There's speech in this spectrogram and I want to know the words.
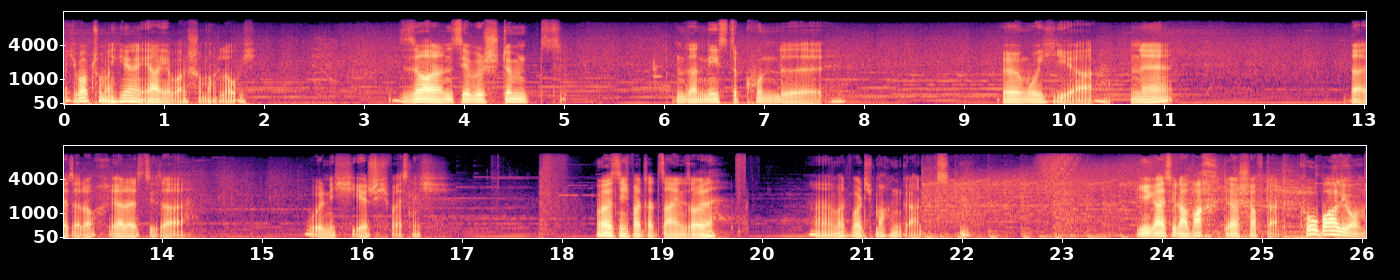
ich überhaupt schon mal hier? Ja, hier war ich schon mal, glaube ich. So, dann ist ja bestimmt unser nächster Kunde irgendwo hier, ne? Da ist er doch. Ja, da ist dieser wohl nicht hier. Ich weiß nicht. Ich weiß nicht, was das sein soll. Äh, was wollte ich machen? Gar nichts. Jäger ist wieder wach. Der schafft hat. Kobalium.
